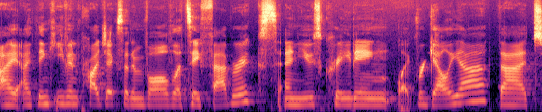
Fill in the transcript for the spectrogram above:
I, I, think even projects that involve, let's say, fabrics and youth creating like regalia that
